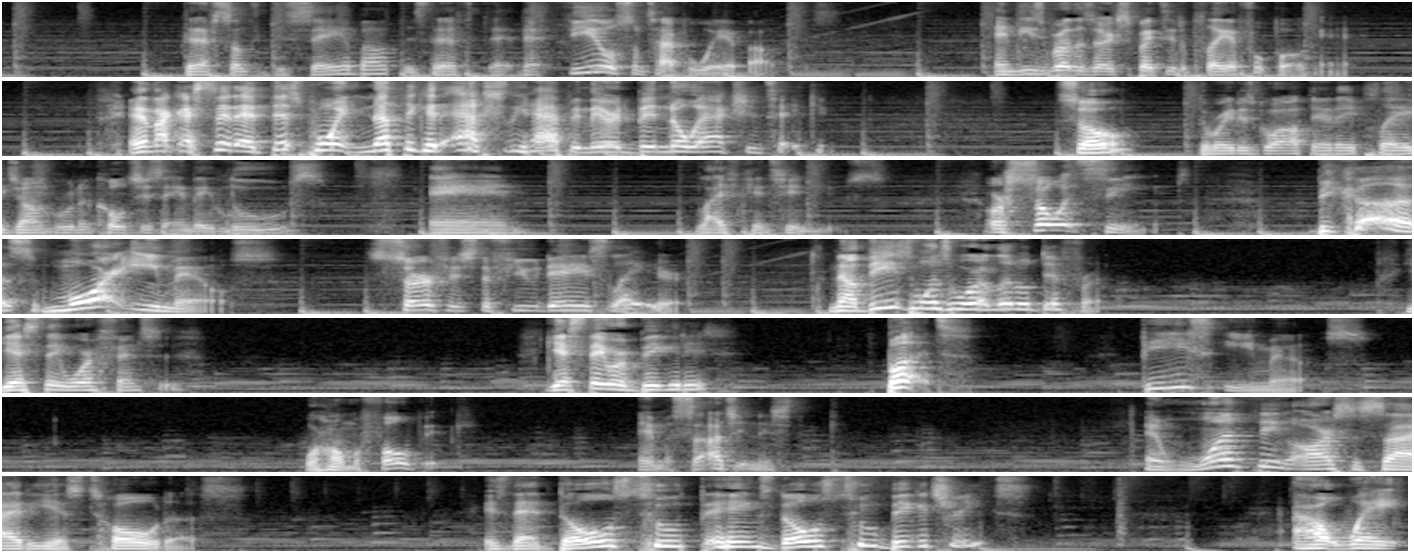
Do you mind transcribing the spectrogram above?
that have something to say about this, that, have, that, that feel some type of way about this. And these brothers are expected to play a football game. And like I said, at this point, nothing had actually happened. There had been no action taken. So the Raiders go out there, they play, Jon Gruden coaches, and they lose. And life continues. Or so it seems. Because more emails surfaced a few days later. Now, these ones were a little different. Yes, they were offensive. Yes, they were bigoted. But these emails were homophobic and misogynistic. And one thing our society has told us is that those two things, those two bigotries, outweigh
